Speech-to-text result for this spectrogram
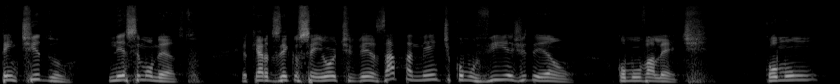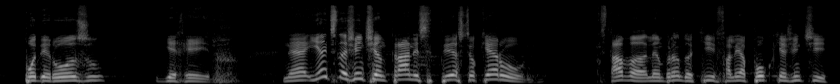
tem tido nesse momento, eu quero dizer que o Senhor te vê exatamente como via Gideão, como um valente, como um poderoso guerreiro. Né? E antes da gente entrar nesse texto, eu quero. Estava lembrando aqui, falei há pouco que a gente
